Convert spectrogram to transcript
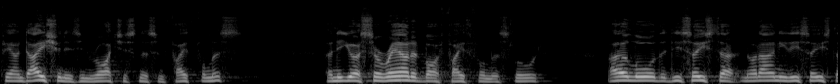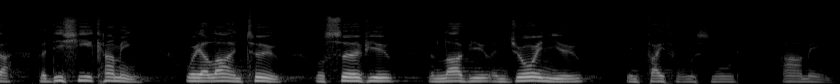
foundation is in righteousness and faithfulness, and that you are surrounded by faithfulness, Lord. Oh, Lord, that this Easter, not only this Easter, but this year coming, we alone too will serve you and love you and join you in faithfulness, Lord. Amen.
